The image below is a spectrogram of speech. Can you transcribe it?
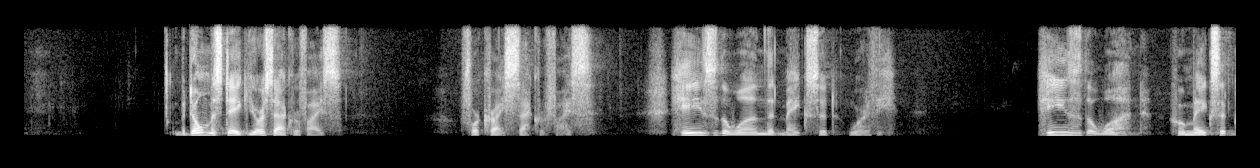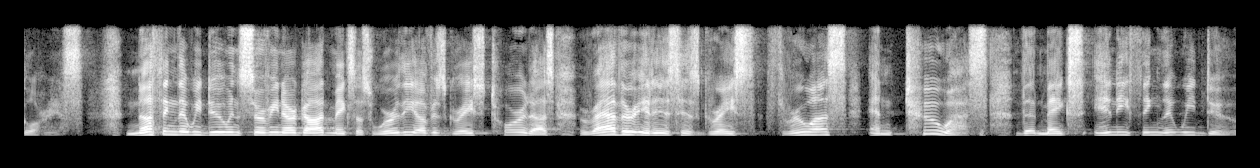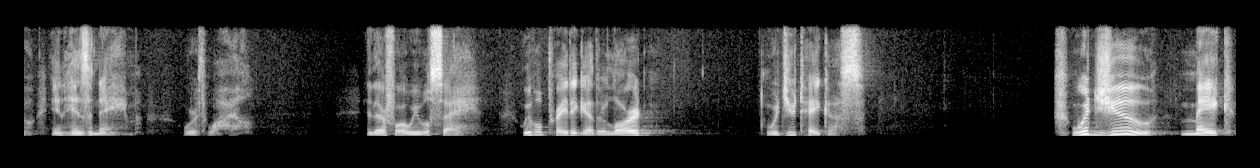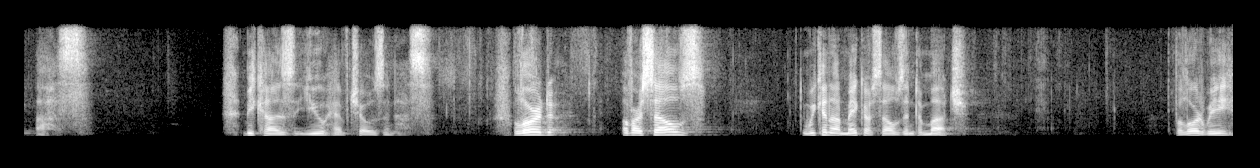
But don't mistake your sacrifice for Christ's sacrifice. He's the one that makes it worthy. He's the one who makes it glorious. Nothing that we do in serving our God makes us worthy of His grace toward us. Rather, it is His grace through us and to us that makes anything that we do in His name worthwhile. And therefore, we will say, we will pray together, Lord, would you take us? Would you make us? Because you have chosen us. Lord, of ourselves, we cannot make ourselves into much. But Lord, we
